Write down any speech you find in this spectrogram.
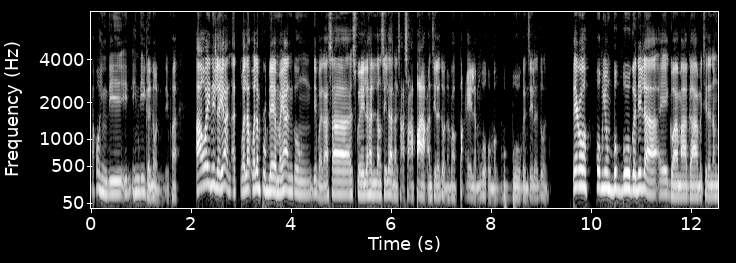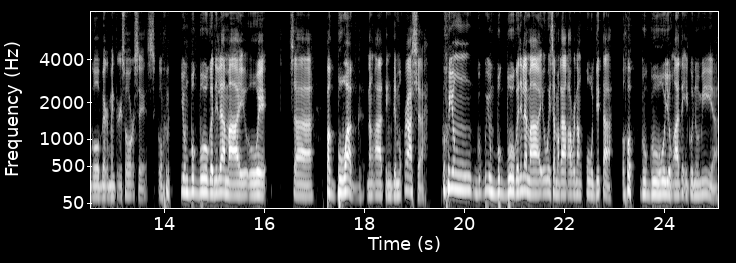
Ako hindi hindi ganoon, di ba? Away nila 'yan at wala walang problema 'yan kung 'di ba nasa eskwelahan lang sila, nagsasapakan sila doon, napapakialam ko kung magbugbugan sila doon. Pero kung yung bugbugan nila ay gumagamit sila ng government resources, kung yung bugbugan nila maiuwi sa pagbuwag ng ating demokrasya, kung yung yung bugbugan nila maiuwi sa magkakaroon ng kudita o guguho yung ating ekonomiya,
